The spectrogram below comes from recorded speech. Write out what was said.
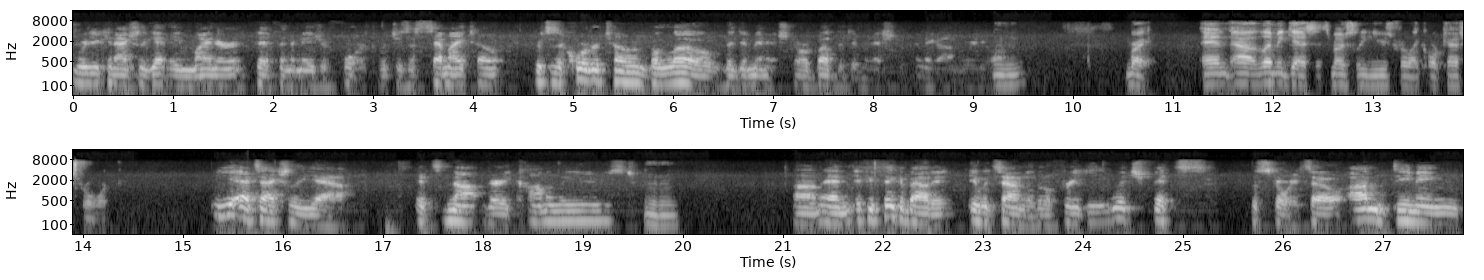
where you can actually get a minor fifth and a major fourth, which is a semitone, which is a quarter tone below the diminished or above the diminished, depending on where you are. hmm right. And uh, let me guess, it's mostly used for like orchestral work. Yeah, it's actually yeah, it's not very commonly used. hmm Um, and if you think about it, it would sound a little freaky, which fits the story. So I'm deeming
